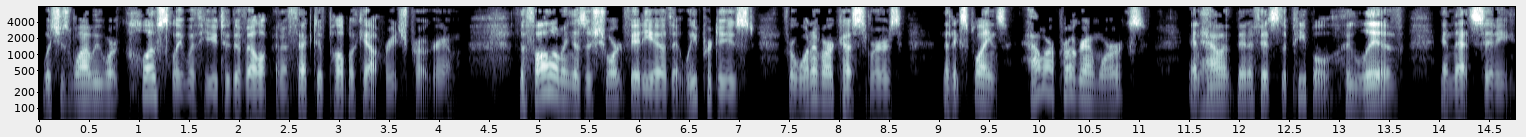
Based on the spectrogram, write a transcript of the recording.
which is why we work closely with you to develop an effective public outreach program. The following is a short video that we produced for one of our customers that explains how our program works and how it benefits the people who live in that city.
